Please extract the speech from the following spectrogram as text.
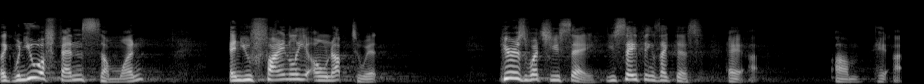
Like when you offend someone and you finally own up to it, here's what you say. You say things like this Hey, um, hey, I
